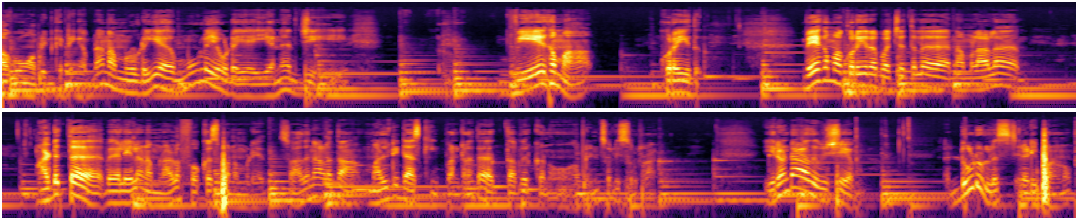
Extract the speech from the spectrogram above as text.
ஆகும் அப்படின்னு கேட்டிங்க அப்படின்னா நம்மளுடைய மூளையோடைய எனர்ஜி வேகமாக குறையுது. வேகமாக குறையிற பட்சத்தில் நம்மளால் அடுத்த வேலையில் நம்மளால் ஃபோக்கஸ் பண்ண முடியாது. ஸோ அதனால தான் மல்டி டாஸ்கிங் பண்ணுறத தவிர்க்கணும் அப்படின்னு சொல்லி சொல்கிறாங்க இரண்டாவது விஷயம் டூடு லிஸ்ட் ரெடி பண்ணணும்.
